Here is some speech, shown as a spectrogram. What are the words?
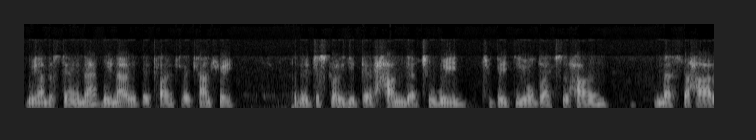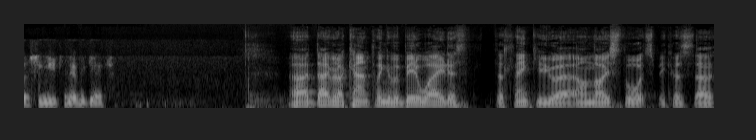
We understand that. We know that they're playing for their country, but they've just got to get that hunger to win, to beat the All Blacks at home, and that's the hardest thing you can ever get. Uh, David, I can't think of a better way to, to thank you uh, on those thoughts because uh,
